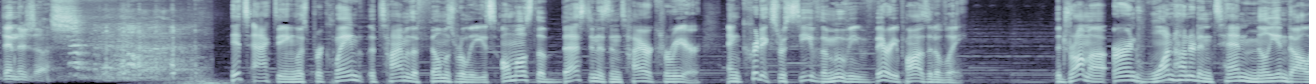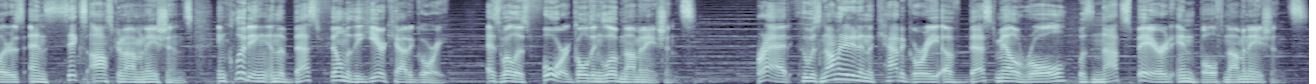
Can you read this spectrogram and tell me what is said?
then there's us. Pitt's acting was proclaimed at the time of the film's release almost the best in his entire career, and critics received the movie very positively. The drama earned $110 million and six Oscar nominations, including in the Best Film of the Year category, as well as four Golden Globe nominations. Brad, who was nominated in the category of Best Male Role, was not spared in both nominations.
